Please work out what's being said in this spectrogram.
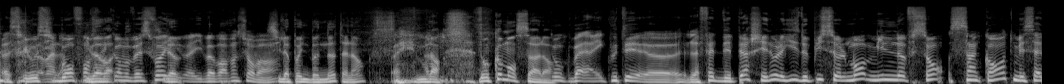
Bah, S'il est aussi bon en Il français avoir- qu'en mauvaise foi, il a- va, il va avoir 20 sur 20. hein. S'il a pas une bonne note, alors. Ouais, bon. Alors, donc comment ça alors? Donc, bah, écoutez, euh, la fête des pères chez nous, elle existe depuis seulement 1950, mais sa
